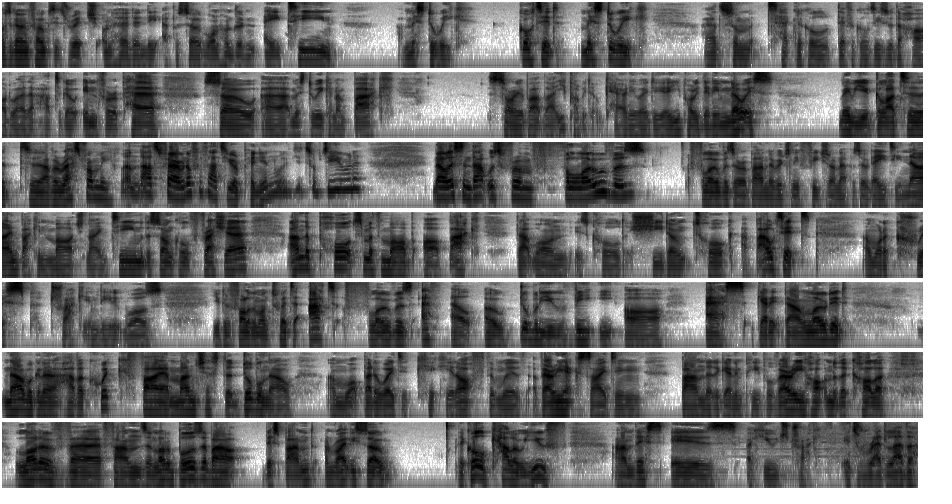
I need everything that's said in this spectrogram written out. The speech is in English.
How's it going, folks? It's Rich, Unheard Indie, episode 118. I missed a week. Gutted. Missed a week. I had some technical difficulties with the hardware that had to go in for repair, so uh, I missed a week and I'm back. Sorry about that. You probably don't care anyway, do you? You probably didn't even notice. Maybe you're glad to, to have a rest from me. And that's fair enough if that's your opinion. It's up to you, innit? Now, listen, that was from Flowvers Flowvers are a band originally featured on episode 89 back in March 19 with a song called Fresh Air, and the Portsmouth Mob are back. That one is called She Don't Talk About It, and what a crisp track indeed it was. You can follow them on Twitter at Flowvers, F L O W V E R S. Get it downloaded. Now we're going to have a quick fire Manchester double now, and what better way to kick it off than with a very exciting band that are getting people very hot under the collar. A lot of uh, fans and a lot of buzz about this band, and rightly so. They're called Callow Youth, and this is a huge track. It's Red Leather.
